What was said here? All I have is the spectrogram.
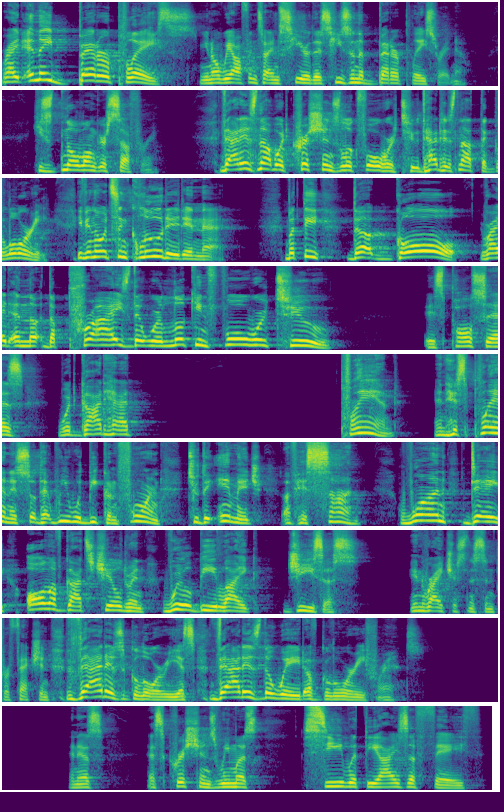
right? In a better place. You know, we oftentimes hear this. He's in a better place right now. He's no longer suffering. That is not what Christians look forward to. That is not the glory, even though it's included in that. But the, the goal, right, and the, the prize that we're looking forward to is, Paul says, what God had planned. And his plan is so that we would be conformed to the image of his son. One day, all of God's children will be like Jesus in righteousness and perfection. That is glorious. That is the weight of glory, friends. And as, as Christians, we must see with the eyes of faith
